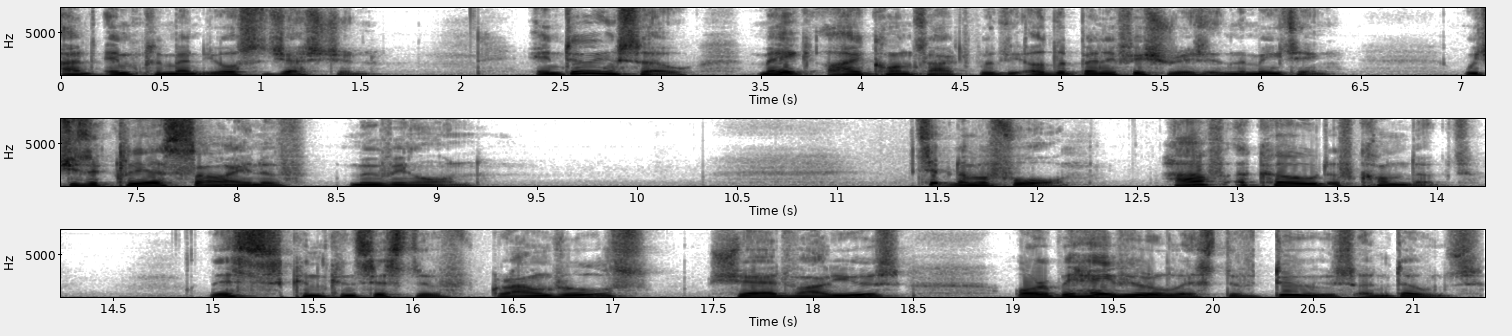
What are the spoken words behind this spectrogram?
and implement your suggestion. In doing so, make eye contact with the other beneficiaries in the meeting, which is a clear sign of moving on. Tip number 4 have a code of conduct. This can consist of ground rules, shared values, or a behavioural list of do's and don'ts.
